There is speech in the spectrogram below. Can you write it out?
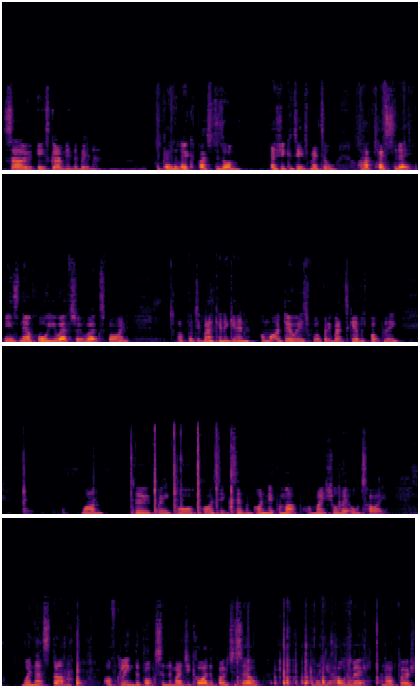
so it's going in the bin. Okay, the new capacitor's on. As you can see, it's metal. I have tested it. It's now 4 UF, so it works fine. I'll put it back in again. And what I do is, if I put it back together properly, one, two, three, four, five, six, seven. I nip them up. I make sure they're all tight. When that's done, I've cleaned the box in the Magic Eye, the photocell, and then get hold of it, and I push,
